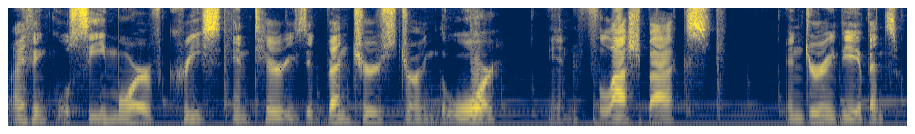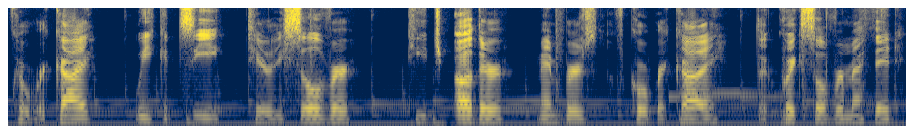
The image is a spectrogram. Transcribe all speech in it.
I think we'll see more of Kreese and Terry's adventures during the war in flashbacks and during the events of Cobra Kai, we could see Terry Silver teach other members of Cobra Kai the Quicksilver method,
